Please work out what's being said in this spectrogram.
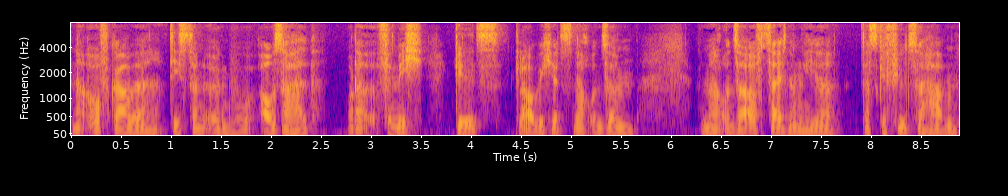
eine Aufgabe, die ist dann irgendwo außerhalb oder für mich gilt es, glaube ich, jetzt nach unserem, nach unserer Aufzeichnung hier, das Gefühl zu haben,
